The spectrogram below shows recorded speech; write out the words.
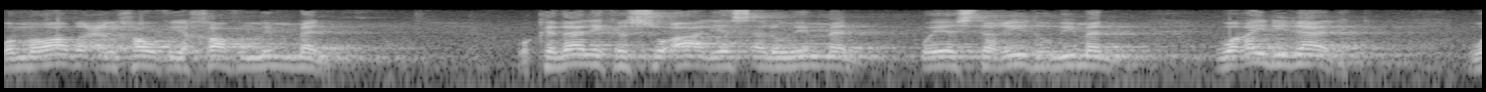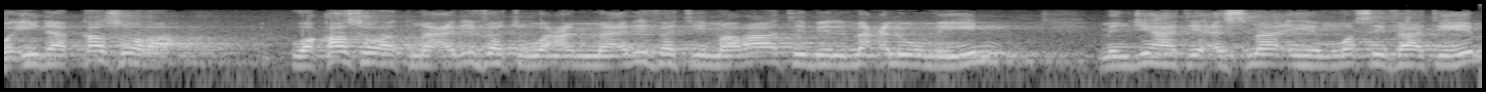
ومواضع الخوف يخاف ممن وكذلك السؤال يسأل ممن ويستغيث بمن وغير ذلك. وإذا قصر وقصرت معرفته عن معرفة مراتب المعلومين من جهة أسمائهم وصفاتهم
